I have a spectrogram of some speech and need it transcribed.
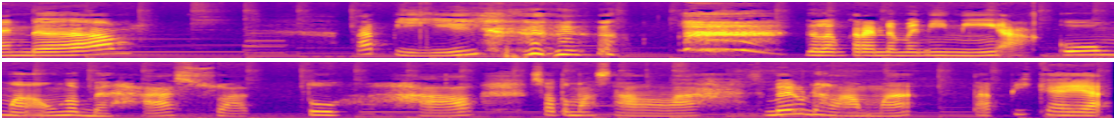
random. Tapi dalam kerandoman ini aku mau ngebahas suatu hal, suatu masalah. Sebenarnya udah lama, tapi kayak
